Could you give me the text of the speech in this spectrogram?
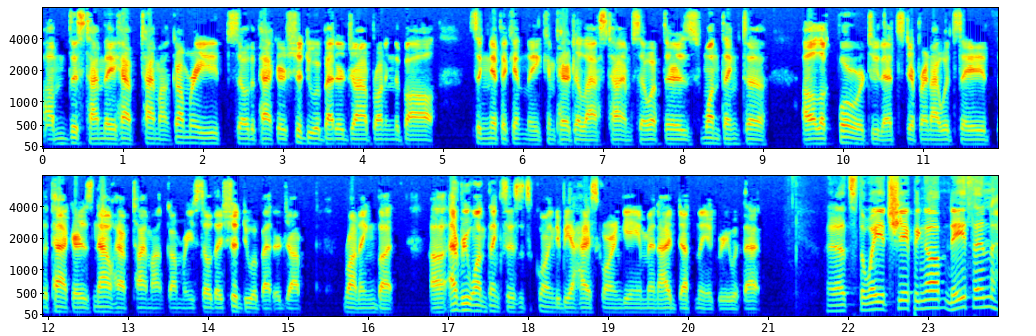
um, this time they have Ty Montgomery, so the Packers should do a better job running the ball significantly compared to last time. So if there's one thing to uh, look forward to that's different, I would say the Packers now have Ty Montgomery, so they should do a better job running. But uh, everyone thinks this is going to be a high scoring game, and I definitely agree with that. That's the way it's shaping up. Nathan,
